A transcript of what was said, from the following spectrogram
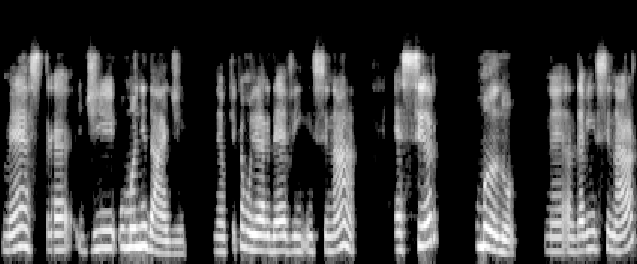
mestra de humanidade, né? O que, que a mulher deve ensinar é ser humano, né? Ela deve ensinar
